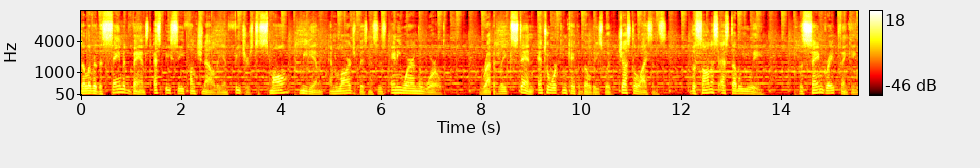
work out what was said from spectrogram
Deliver the same advanced SBC functionality and features to small, medium, and large businesses anywhere in the world rapidly extend interworking capabilities with just a license. The Sonus SWE, the same great thinking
